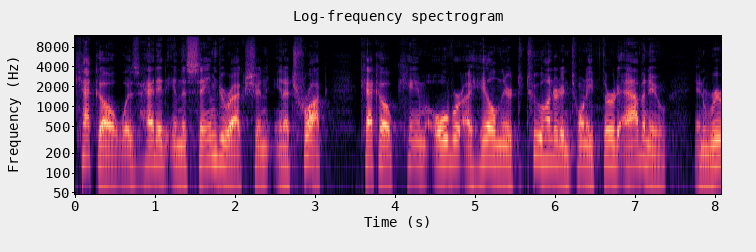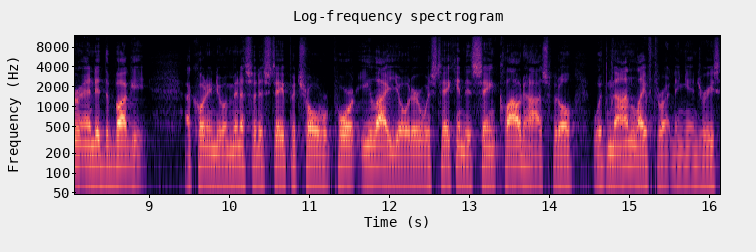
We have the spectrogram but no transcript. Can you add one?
Kecko was headed in the same direction in a truck. Kecko came over a hill near 223rd Avenue and rear-ended the buggy. According to a Minnesota State Patrol report, Eli Yoder was taken to St. Cloud Hospital with non-life-threatening injuries.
